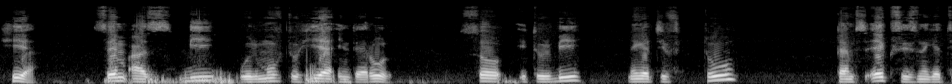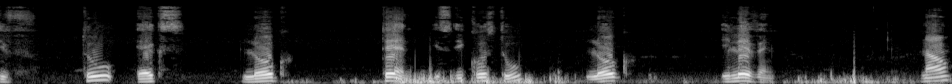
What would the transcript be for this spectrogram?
here. Same as b will move to here in the rule. So it will be negative 2 times x is negative 2x log 10 is equals to log 11 now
